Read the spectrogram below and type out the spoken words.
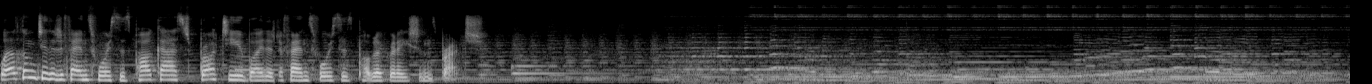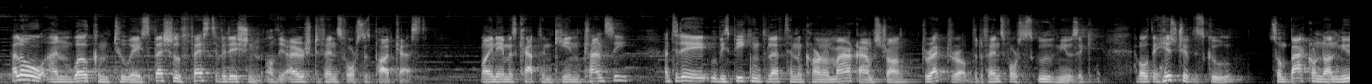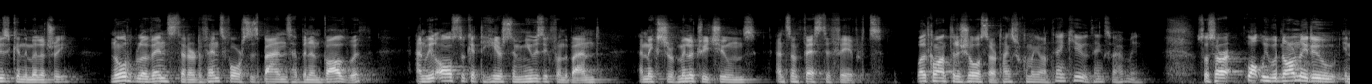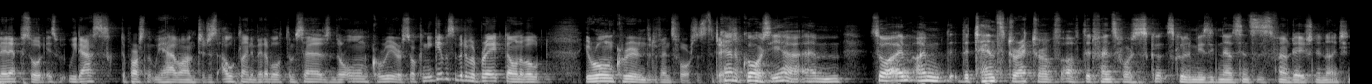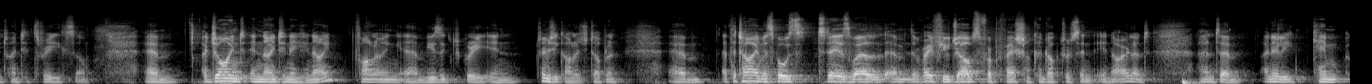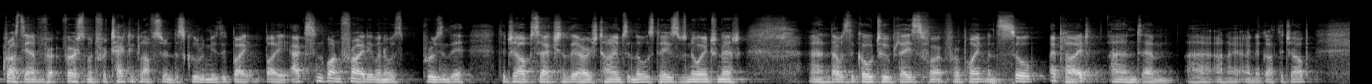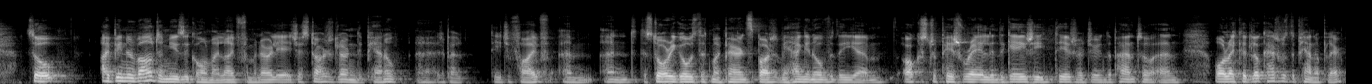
Welcome to the Defence Forces podcast brought to you by the Defence Forces Public Relations Branch. Hello, and welcome to a special festive edition of the Irish Defence Forces podcast. My name is Captain Cian Clancy, and today we'll be speaking to Lieutenant Colonel Mark Armstrong, Director of the Defence Forces School of Music, about the history of the school, some background on music in the military, notable events that our Defence Forces bands have been involved with, and we'll also get to hear some music from the band, a mixture of military tunes and some festive favourites. Welcome on to the show, sir. Thanks for coming on. Thank you. Thanks for having me. So, sir, what we would normally do in an episode is we'd ask the person that we have on to just outline a bit about themselves and their own career. So, can you give us a bit of a breakdown about your own career in the Defence Forces today? Can, of course, yeah. Um, so, I'm, I'm the 10th director of, of the Defence Forces School of Music now since its foundation in 1923. So, um, I joined in 1989 following a music degree in Trinity College Dublin. Um, at the time, I suppose today as well, um, there were very few jobs for professional conductors in, in Ireland. And um, I nearly came across the advertisement for technical officer in the School of Music by, by accident one Friday when I was perusing the, the job section of the Irish Times. In those days, there was no internet, and that was the go to place for, for appointments. So I applied and, um, uh, and, I, and I got the job. So I've been involved in music all my life from an early age. I started learning the piano uh, at about the age of five. Um, and the story goes that my parents spotted me hanging over the um, orchestra pit rail in the Gaiety Theatre during the panto, and all I could look at was the piano player.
